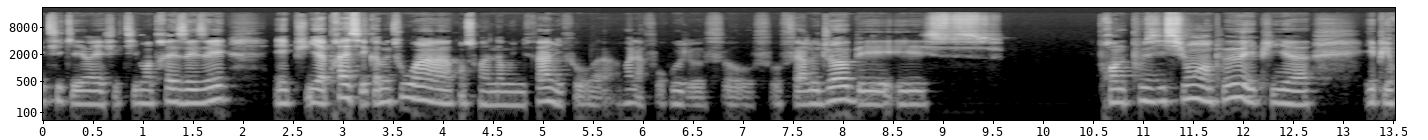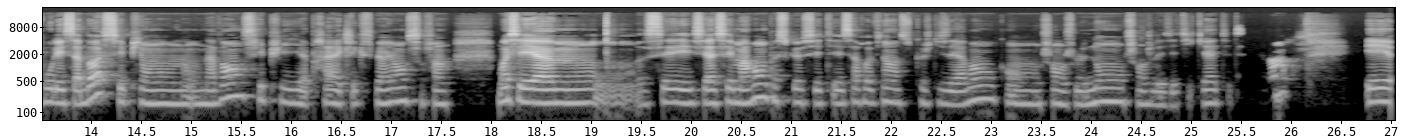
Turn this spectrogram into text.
critique est ouais, effectivement très aisée. Et puis après, c'est comme tout, hein, qu'on soit un homme ou une femme, il faut, euh, voilà, faut, rouler- faut, faut faire le job et, prendre position un peu et puis, euh, et puis rouler sa bosse et puis on, avance et puis après avec l'expérience enfin moi c'est euh, assez marrant parce que c'était ça revient à ce que je disais avant quand on change le nom on change les étiquettes etc et,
